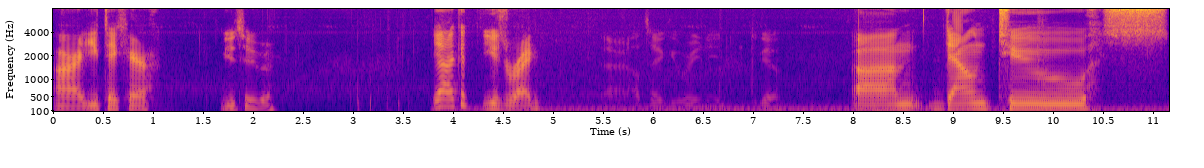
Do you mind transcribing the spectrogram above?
All right. You take care. You too, bro. Yeah, I could use a ride. Alright, I'll take you where you need to go. Um, down to S-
